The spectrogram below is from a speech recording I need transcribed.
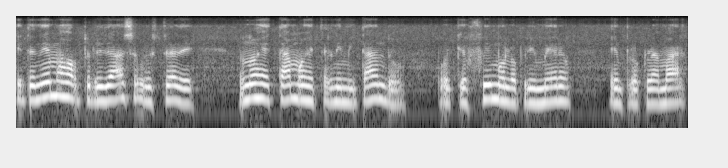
que tenemos autoridad sobre ustedes, no nos estamos limitando porque fuimos los primeros en proclamar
